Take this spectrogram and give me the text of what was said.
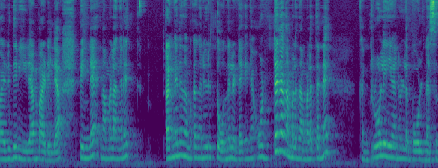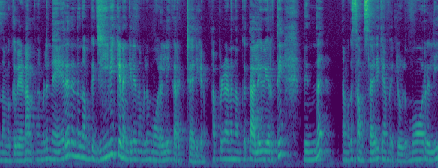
വഴുതി വീഴാൻ പാടില്ല. പിന്നെ നമ്മൾ അങ്ങനെ അങ്ങനെ നമുക്ക് അങ്ങനെ ഒരു തോന്നലുണ്ടായി കഴിഞ്ഞാൽ ഉടനെ നമ്മൾ നമ്മളെ തന്നെ കൺട്രോൾ ചെയ്യാനുള്ള ബോൾഡ്നെസ് നമുക്ക് വേണം. നമ്മൾ നേരെ നിന്ന് നമുക്ക് ജീവിക്കണമെങ്കിൽ നമ്മൾ മൊറലി കറക്റ്റ് ആയിരിക്കണം. അപ്പോഴാണ് നമുക്ക് തല ഉയർത്തി നിന്ന് നമുക്ക് സംസാരിക്കാൻ പറ്റുള്ളൂ. മോറലി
